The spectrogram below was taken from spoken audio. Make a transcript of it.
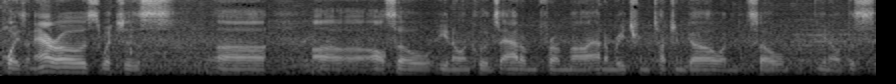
Poison Arrows, which is also, you know, includes Adam from uh, Adam Reach from Touch and Go, and so you know this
